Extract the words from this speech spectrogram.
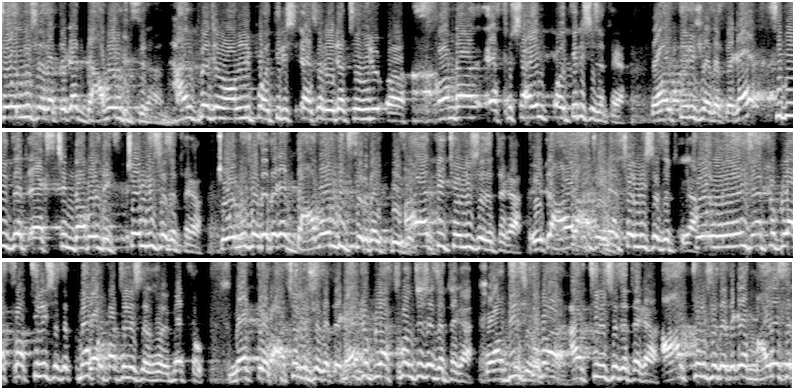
চল্লিশ হাজার টাকা ডাবল ডিক্সের হাঙ্ক। আমি পেয়েছিলাম অনলি পঁয়ত্রিশ সরি এটা হচ্ছে হিরো হন্ডা এসপি শাইন পঁয়ত্রিশ হাজার টাকা। পঁয়ত্রিশ হাজার টাকা। সিবি জেড এক্সটেন ডাবল ডিক্স চল্লিশ হাজার টাকা। চল্লিশ হাজার টাকা ডাবল ডিক্সের বাইক পেয়েছে আয়াতি চল্লিশ হাজার টাকা। এটা চল্লিশ হাজার টাকা। চল্লিশ। মেট্রো প্লাস পঁয়তাল্লিশ হাজার মেট্রো পঁয়তাল্লিশ হাজার মেট্রো। মেট্রো আটচল্লিশ হাজার টাকা। মেট্রো প্লাস পঞ্চাশ হাজার টাকা। ডিসকভার আটচল্লিশ হাজার টাকা। আটচল্লিশ হাজার টাকা মাইলেজের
